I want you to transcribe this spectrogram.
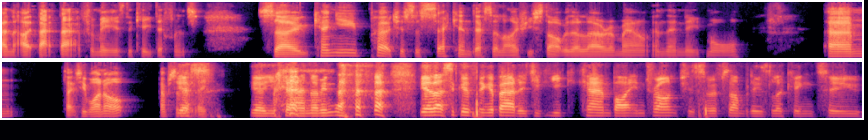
and I, that that for me is the key difference. So, can you purchase a second SLI if you start with a lower amount and then need more? Um, actually, why not? Absolutely. Yes. Yeah, you can. I mean, yeah, that's a good thing about it. You, you can buy in tranches. So if somebody's looking to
